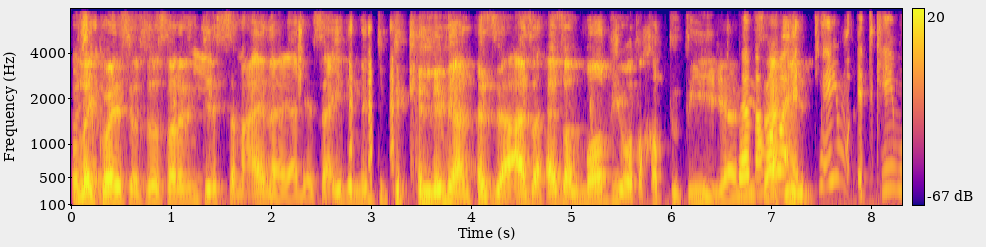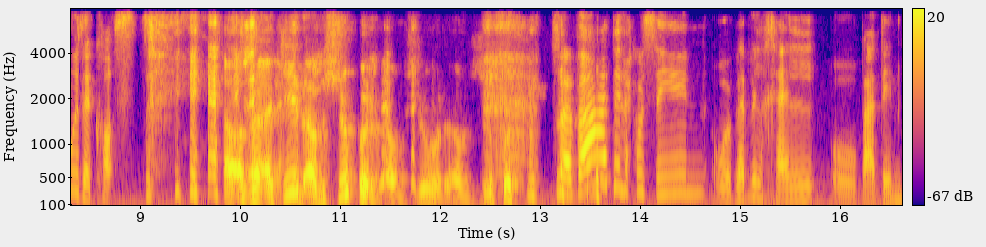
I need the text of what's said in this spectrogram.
والله كويس يا أستاذة سارة إن أنت كتير لسه معانا. يعني سعيد إن أنت بتتكلمي عن هذا هذا الماضي وتخطيتيه لا يعني ما هو it came it came with a cost. آه لازم أكيد I'm sure I'm sure I'm sure فبعد الحسين وباب الخلق وبعدين ده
